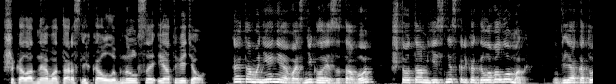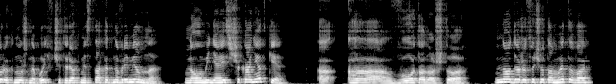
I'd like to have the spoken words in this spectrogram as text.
Шоколадный аватар слегка улыбнулся и ответил. Это мнение возникло из-за того, что там есть несколько головоломок, для которых нужно быть в четырёх местах одновременно. Но у меня есть шоконетки. А, а, вот оно что. Но даже с учётом этого,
